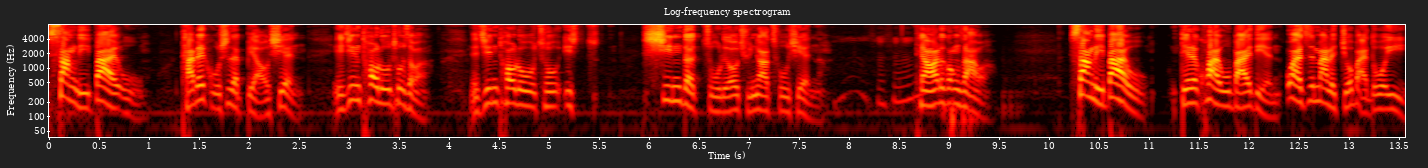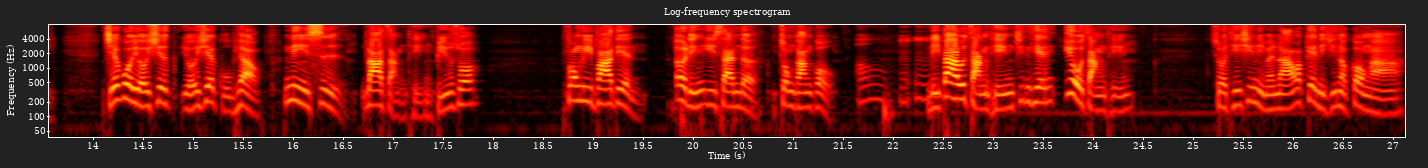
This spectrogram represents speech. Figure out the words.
上礼拜五台北股市的表现，已经透露出什么？已经透露出一新的主流群要出现了。听好的工厂不？上礼拜五跌了快五百点，外资卖了九百多亿，结果有一些有一些股票逆势拉涨停，比如说风力发电二零一三的中钢构，哦，嗯嗯，礼拜五涨停，今天又涨停，所以我提醒你们啦，我跟你今天讲啊，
